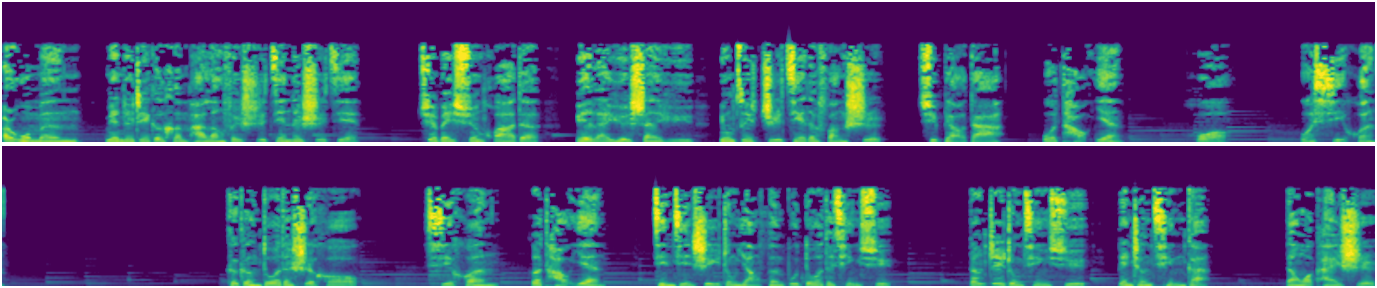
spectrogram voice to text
而我们面对这个很怕浪费时间的世界，却被驯化的越来越善于用最直接的方式去表达“我讨厌”或“我喜欢”。可更多的时候，喜欢和讨厌，仅仅是一种养分不多的情绪。当这种情绪变成情感，当我开始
